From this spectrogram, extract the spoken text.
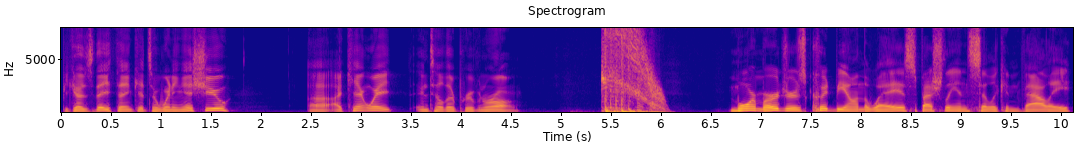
because they think it's a winning issue. Uh, I can't wait until they're proven wrong. More mergers could be on the way, especially in Silicon Valley.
